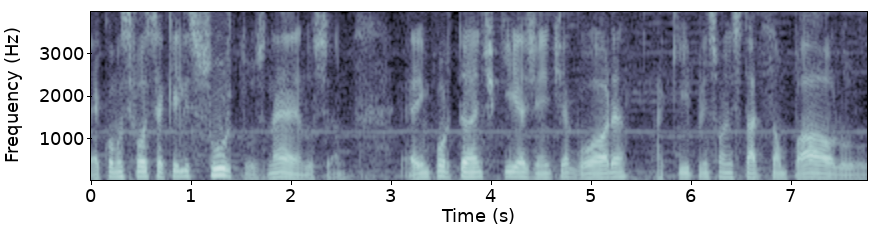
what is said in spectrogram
é como se fosse aqueles surtos, né, Luciano? É importante que a gente agora, aqui, principalmente no estado de São Paulo,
